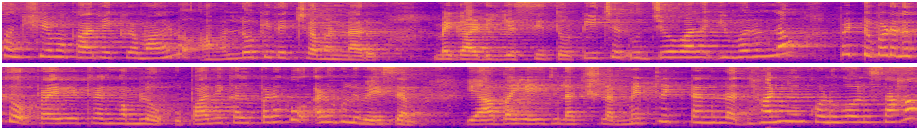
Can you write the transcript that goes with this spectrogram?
సంక్షేమ కార్యక్రమాలను అమల్లోకి తెచ్చామన్నారు. మెగా డిఎస్సితో టీచర్ ఉద్యోగాలు ఇవ్వనున్నాం. పెట్టుబడులతో ప్రైవేట్ రంగంలో ఉపాధి కల్పనకు అడుగులు వేశాం. యాభై ఐదు లక్షల మెట్రిక్ టన్నుల ధాన్యం కొనుగోలు సహా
